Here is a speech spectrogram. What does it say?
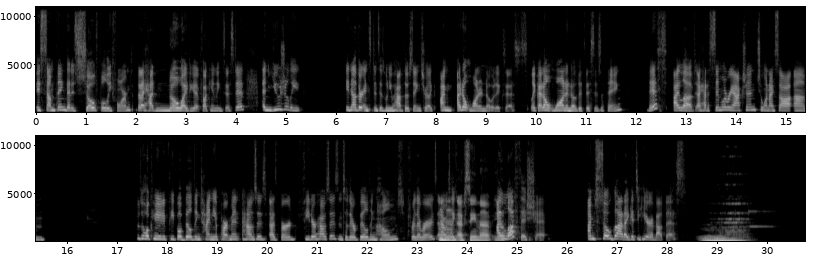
is something that is so fully formed that I had no idea it fucking existed. And usually in other instances when you have those things you're like i'm i don't want to know it exists. Like i don't want to know that this is a thing. This i loved. I had a similar reaction to when i saw um was a whole community of people building tiny apartment houses as bird feeder houses and so they were building homes for their birds and i was Mhm, like I've seen that. i love this shit. I'm so glad i get to hear about this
